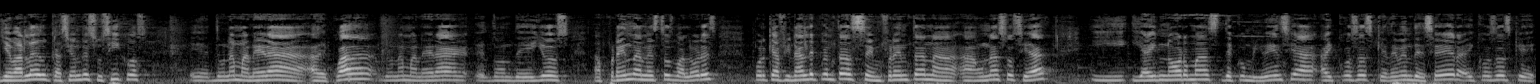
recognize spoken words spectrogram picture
llevar la educación de sus hijos eh, de una manera adecuada, de una manera eh, donde ellos aprendan estos valores, porque a final de cuentas se enfrentan a, una sociedad y, hay normas de convivencia, hay cosas que deben de ser, hay cosas que,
